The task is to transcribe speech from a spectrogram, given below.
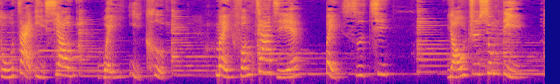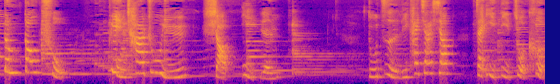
独在异乡为异客，每逢佳节倍思亲。遥知兄弟登高处，遍插茱萸少一人。独自离开家乡，在异地做客，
